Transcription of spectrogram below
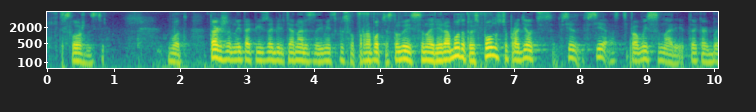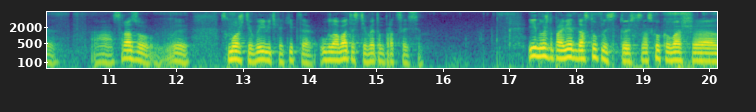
каких-то сложностей. Вот. Также на этапе юзабилити анализа имеет смысл проработать основные сценарии работы, то есть полностью проделать все, все типовые сценарии. Это как бы а, сразу вы сможете выявить какие-то угловатости в этом процессе. И нужно проверить доступность, то есть насколько ваш, э,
